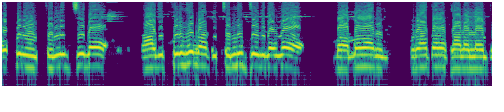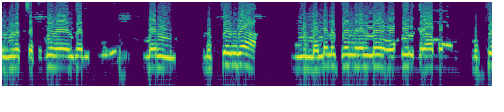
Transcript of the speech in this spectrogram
మొక్కులు చెల్లించినా అది తిరిగి మాకు చెల్లించే విధంగా మా అమ్మవారు పురాతన కాలం లాంటివి కూడా చెప్పుకోవడం జరుగుతుంది. మరి ముఖ్యంగా ఈ మండల కేంద్రంలో ఒంగూరు గ్రామం ముఖ్య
